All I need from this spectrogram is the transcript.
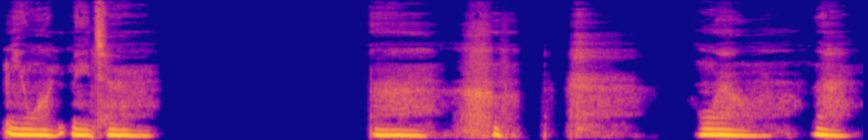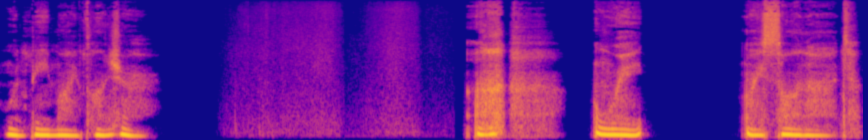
You want me to. Uh. well, that would be my pleasure. Uh, wait, I saw that.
